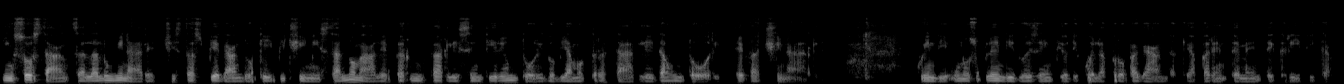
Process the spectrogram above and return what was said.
In sostanza, la luminare ci sta spiegando che i piccini stanno male, per non farli sentire untori dobbiamo trattarli da untori e vaccinarli. Quindi uno splendido esempio di quella propaganda che apparentemente critica.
